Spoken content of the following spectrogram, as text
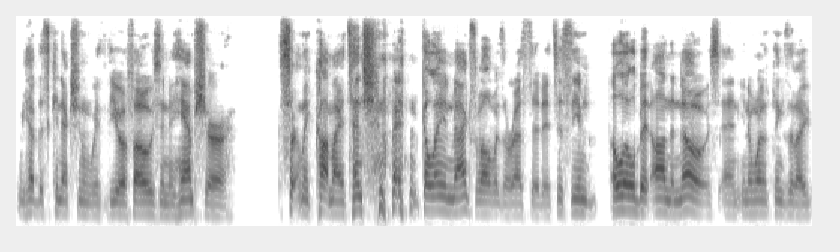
we have this connection with UFOs in New Hampshire certainly caught my attention when Ghislaine Maxwell was arrested. It just seemed a little bit on the nose. And, you know, one of the things that I've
